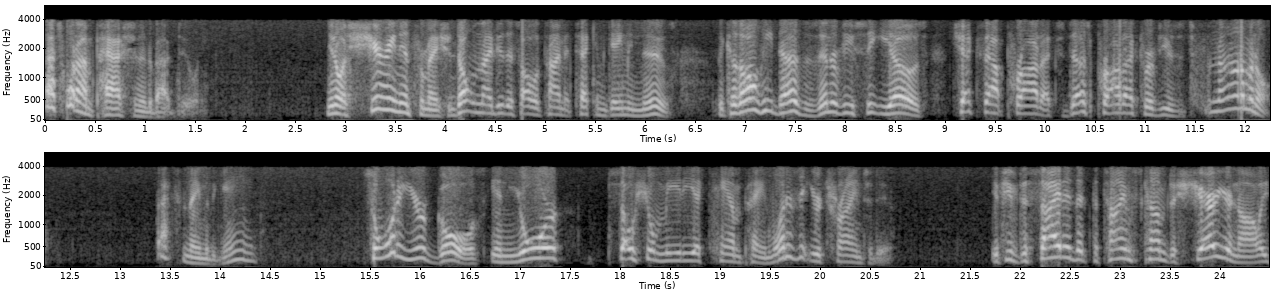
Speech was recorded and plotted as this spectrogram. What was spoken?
That's what I'm passionate about doing. You know, sharing information. Dalton and I do this all the time at Tech and Gaming News because all he does is interview CEOs, checks out products, does product reviews. It's phenomenal. That's the name of the game. So, what are your goals in your social media campaign? What is it you're trying to do? If you've decided that the time's come to share your knowledge,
